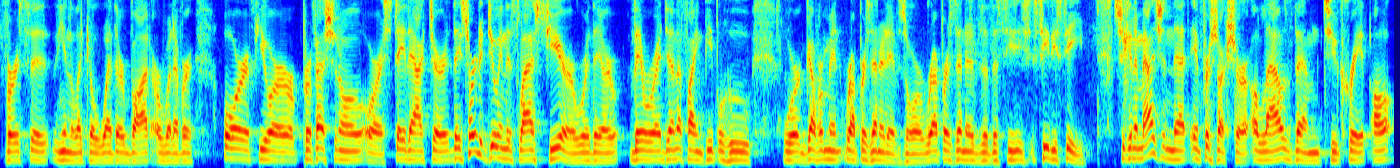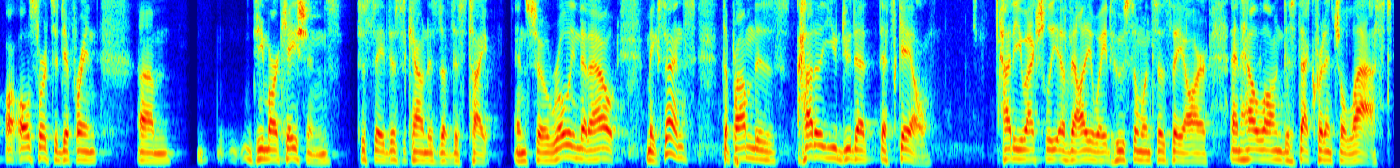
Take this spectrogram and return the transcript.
versus you know like a weather bot or whatever or if you are a professional or a state actor. They started doing this last year where they they were identifying people who were government representatives or representatives of the cdc so you can imagine that infrastructure allows them to create all, all sorts of different um, demarcations to say this account is of this type. And so rolling that out makes sense. The problem is how do you do that at scale? How do you actually evaluate who someone says they are and how long does that credential last?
